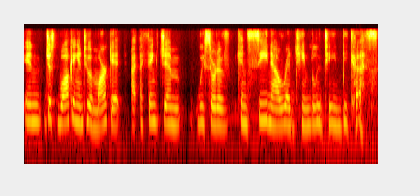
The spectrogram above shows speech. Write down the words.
in just walking into a market I, I think Jim we sort of can see now red team blue team because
